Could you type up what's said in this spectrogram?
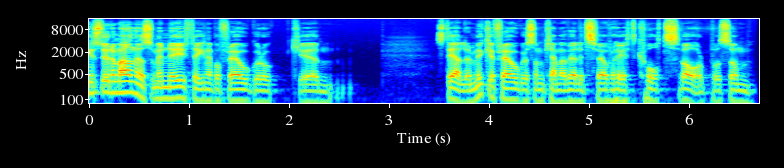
finns det ju de andra som är nyfikna på frågor och eh, ställer mycket frågor som kan vara väldigt svåra att ge ett kort svar på som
